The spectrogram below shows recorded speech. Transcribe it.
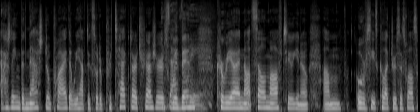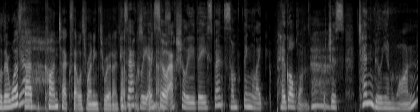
adding the national pride that we have to sort of protect our treasures within Korea and not sell them off to, you know, um, overseas collectors as well. So there was that context that was running through it. I thought Exactly, and quite so actually they spent something like 100억 won, which is 10 billion won,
